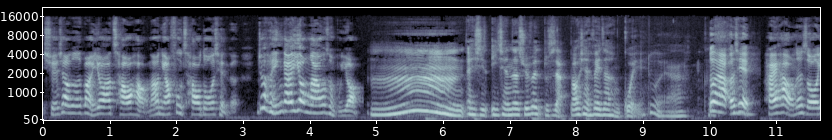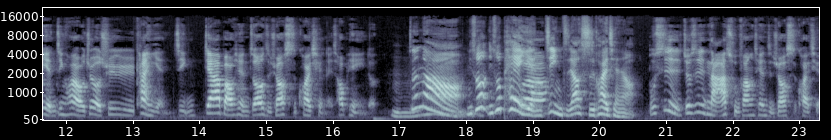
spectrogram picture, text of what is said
学校都是帮你用到超好，然后你要付超多钱的，你就很应该用啊，为什么不用？嗯。嗯，哎、欸，以前的学费不是啊，保险费真的很贵。对啊，对啊，而且还好那时候眼镜坏，我就有去看眼睛，加保险之后只需要十块钱呢，超便宜的。嗯，真的哦？你说你说配眼镜只要十块钱啊？不是，就是拿处方签只需要十块钱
